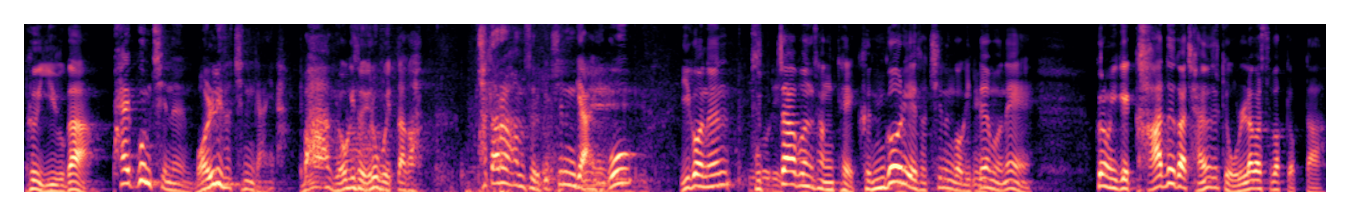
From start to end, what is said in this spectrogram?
그 이유가 팔꿈치는 멀리서 치는 게 아니다. 막 여기서 이러고 있다가 파다라 하면서 이렇게 치는 게 아니고 이거는 붙잡은 상태, 근거리에서 치는 거기 때문에 그럼 이게 가드가 자연스럽게 올라갈 수밖에 없다.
